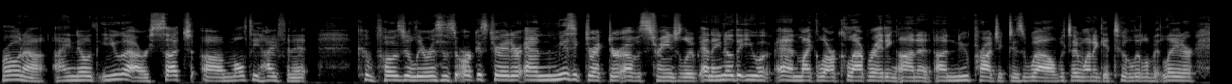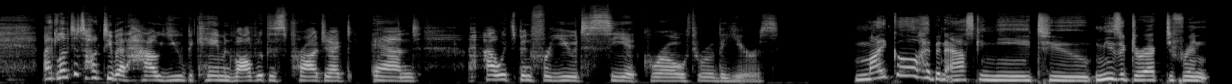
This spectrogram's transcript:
Rona, I know that you are such a multi hyphenate composer, lyricist, orchestrator, and the music director of Strange Loop. And I know that you and Michael are collaborating on a, a new project as well, which I want to get to a little bit later. I'd love to talk to you about how you became involved with this project and how it's been for you to see it grow through the years. Michael had been asking me to music direct different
